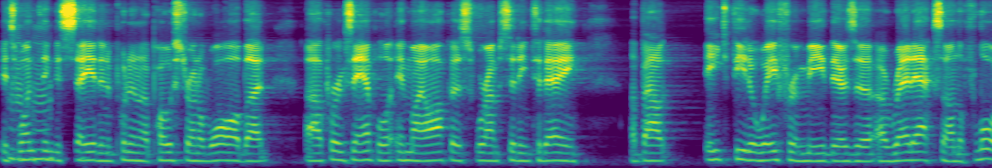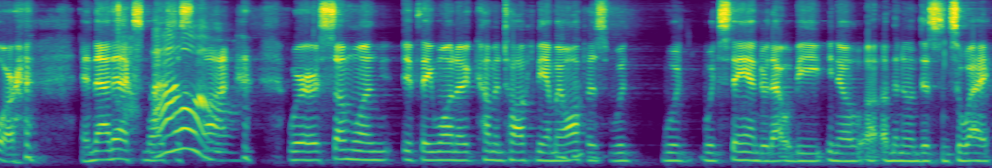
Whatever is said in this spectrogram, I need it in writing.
It's mm-hmm. one thing to say it and put it on a poster on a wall, but uh, for example, in my office where I'm sitting today, about eight feet away from me, there's a, a red X on the floor. and that X marks oh. the spot where someone, if they want to come and talk to me at my mm-hmm. office, would would would stand, or that would be you know a, a, minimum distance away.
